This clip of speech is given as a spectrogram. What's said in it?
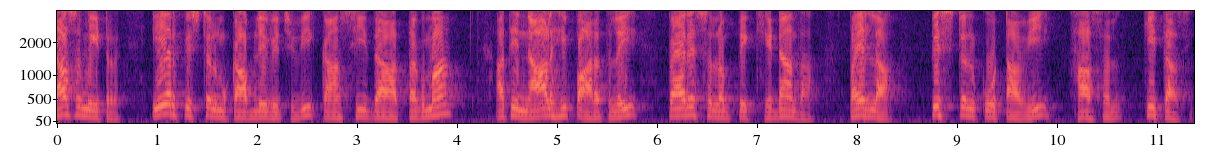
10 ਮੀਟਰ ਏਅਰ ਪਿਸਟਲ ਮੁਕਾਬਲੇ ਵਿੱਚ ਵੀ ਕਾਂਸੀ ਦਾ ਤਗਮਾ ਅਤੇ ਨਾਲ ਹੀ ਭਾਰਤ ਲਈ ਪੈਰਿਸ 올림픽 ਖੇਡਾਂ ਦਾ ਪਹਿਲਾ ਪਿਸਟਲ ਕੋਟਾ ਵੀ ਹਾਸਲ ਕੀਤਾ ਸੀ।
